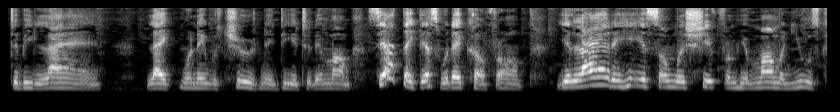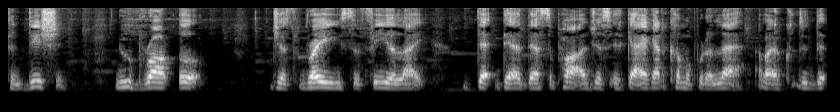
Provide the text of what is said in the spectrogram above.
to be lying like when they was children they did to their mama. See, I think that's where they come from. You lied and hear so much shit from your mama. And you was conditioned. You were brought up, just raised to feel like that that that's a part. Just I got to come up with a lie about to,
